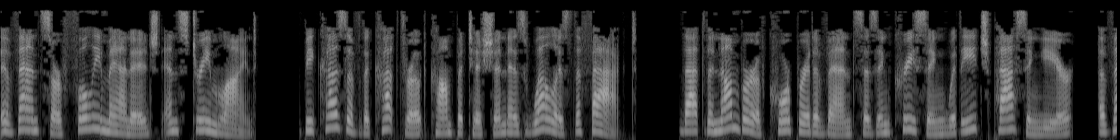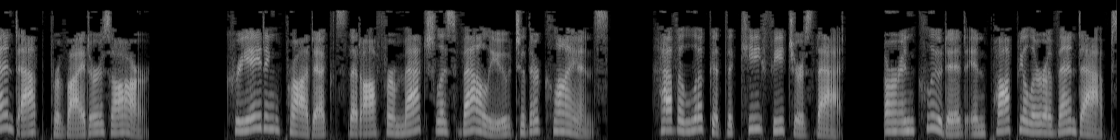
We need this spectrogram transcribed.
events are fully managed and streamlined. Because of the cutthroat competition as well as the fact that the number of corporate events is increasing with each passing year, event app providers are creating products that offer matchless value to their clients. Have a look at the key features that are included in popular event apps.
